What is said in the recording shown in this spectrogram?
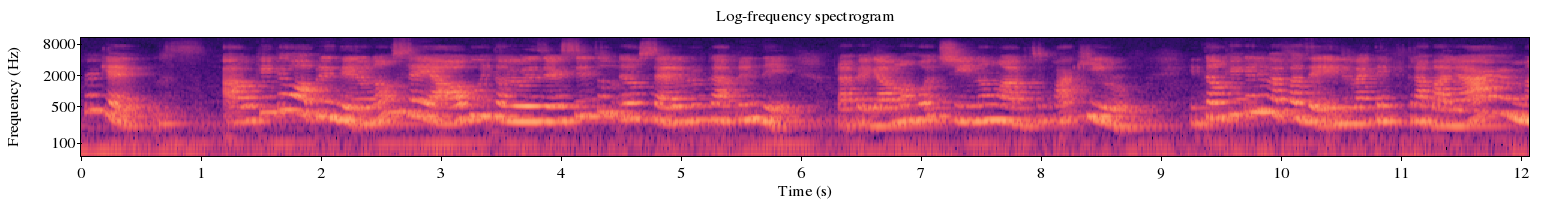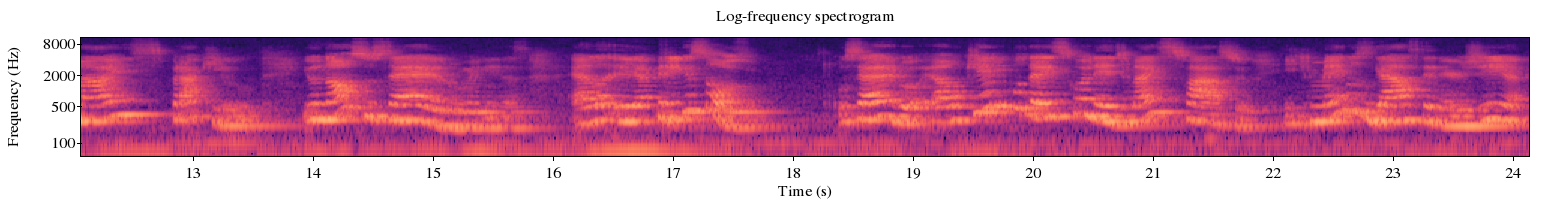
Por quê? Ah, o que, que eu aprender? Eu não sei algo, então eu exercito meu cérebro para aprender, para pegar uma rotina, um hábito com aquilo. Então, o que, que ele vai fazer? Ele vai ter que trabalhar mais para aquilo. E o nosso cérebro, meninas, ela, ele é preguiçoso. O cérebro, é o que ele puder escolher de mais fácil e que menos gasta energia,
